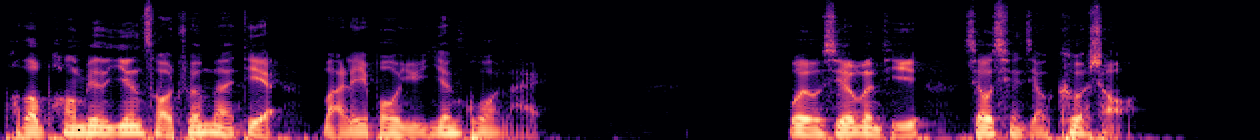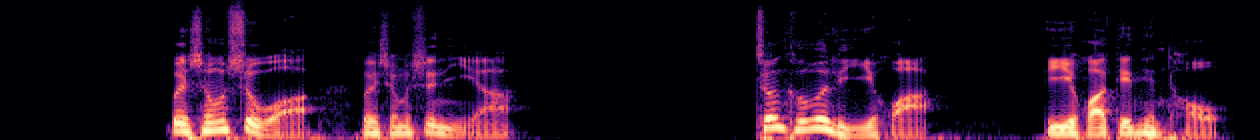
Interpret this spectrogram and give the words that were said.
跑到旁边的烟草专卖店买了一包云烟过来。我有些问题想请教客少。为什么是我？为什么是你啊？张可问李一华，李一华点点头。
